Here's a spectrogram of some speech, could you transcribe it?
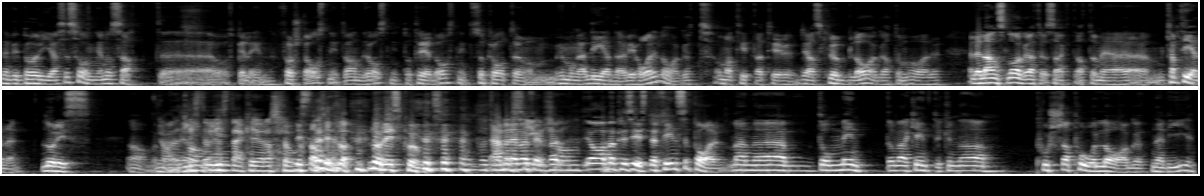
när vi började säsongen och satt eh, och spelade in första avsnitt och andra avsnitt och tredje avsnitt så pratade vi om hur många ledare vi har i laget. Om man tittar till deras klubblag, att de har, eller landslag rättare sagt, att de är eh, kaptener. Loris. Ja, men- Ja, men- listan, listan kan göras lång. Listan till Loris punkt. Nej, men ja men precis, det finns ett par. Men eh, de, är inte, de verkar inte kunna pusha på laget när vi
